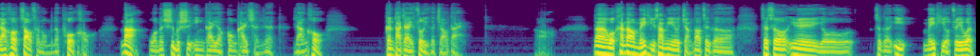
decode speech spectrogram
然后造成了我们的破口，那我们是不是应该要公开承认，然后跟大家做一个交代啊？那我看到媒体上面有讲到这个，这时候因为有这个一媒体有追问，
